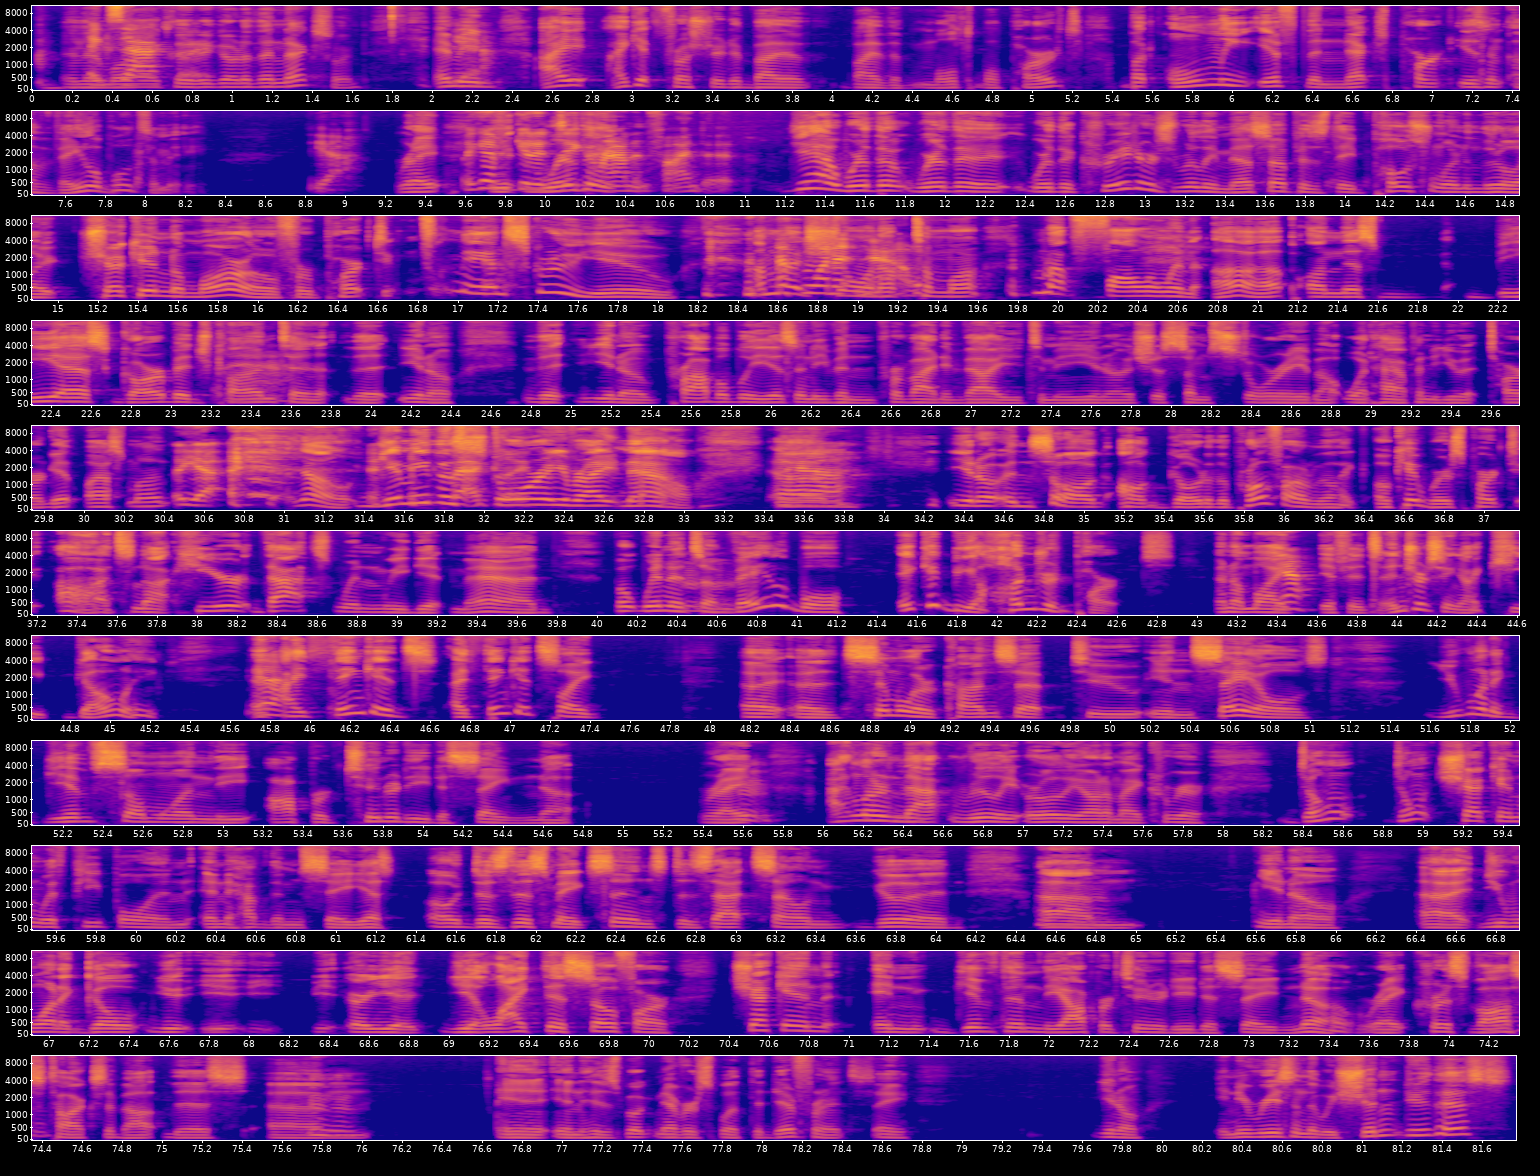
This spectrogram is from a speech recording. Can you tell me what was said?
one. and then more likely to go to the next one. I Yeah. mean, I I get frustrated by the by the multiple parts, but only if the next part isn't available to me. Yeah. Right. like i have to It- get to where dig they- around and find it Yeah, where the where the where the creators really mess up is they post one and they're like, check in tomorrow for part two. Man, screw you. I'm not showing up tomorrow. I'm not following up on this BS garbage Yeah. content that, you know, that, you know, probably isn't even providing value to me. You know, it's just some story about what happened to you at Target last month. yeah No, give me the Exactly. story right now. Um, Yeah. You know, and so I'll, I'll go to the profile and be like, okay, where's part two? Oh, it's not here. That's when we get mad. But when it's Mhm. available, it could be a hundred parts. And I'm like, Yeah. if it's interesting, I keep going. And Yeah. I think it's, I think it's like a, a similar concept to in sales. You want to give someone the opportunity to say no, right? Mm. I learned Mhm. that really early on in my career. Don't don't check in with people and and have them say yes. Oh, does this make sense? Does that sound good? Mhm. Um, you know, uh, you want to go you, you you- or you you like this so far? Check in and give them the opportunity to say no. Right? Chris Voss Mhm. talks about this um, Mhm. in, in his book Never Split the Difference. Say, you know, any reason that we shouldn't do this?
